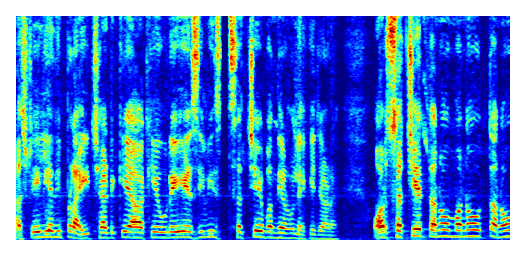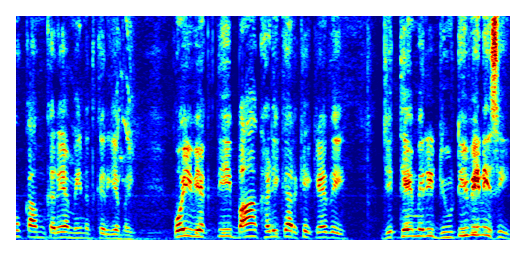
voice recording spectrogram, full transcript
ਆਸਟ੍ਰੇਲੀਆ ਦੀ ਪੜ੍ਹਾਈ ਛੱਡ ਕੇ ਆ ਕੇ ਉਰੇ ਅਸੀਂ ਵੀ ਸੱਚੇ ਬੰਦਿਆਂ ਨੂੰ ਲੈ ਕੇ ਜਾਣਾ। ਔਰ ਸੱਚੇ ਤਨੋ ਮਨੋ ਤਨੋਂ ਕੰਮ ਕਰਿਆ, ਮਿਹਨਤ ਕਰੀਏ ਭਾਈ ਕੋਈ ਵਿਅਕਤੀ ਬਾਹ ਖੜੀ ਕਰਕੇ ਕਹਿ ਦੇ, ਜਿੱਥੇ ਮੇਰੀ ਡਿਊਟੀ ਵੀ ਨਹੀਂ ਸੀ,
